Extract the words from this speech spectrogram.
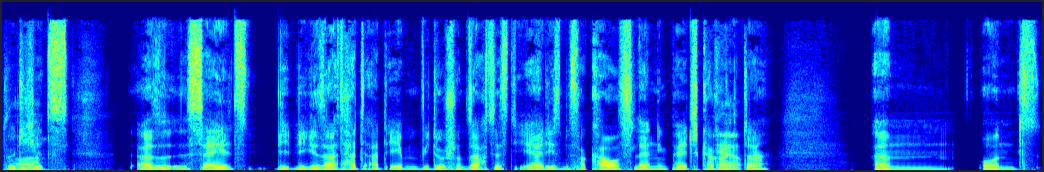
würde ja. ich jetzt, also Sales, wie, wie, gesagt, hat, hat eben, wie du schon sagtest, eher diesen Verkaufs-Landingpage-Charakter. Ja. Ähm, und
